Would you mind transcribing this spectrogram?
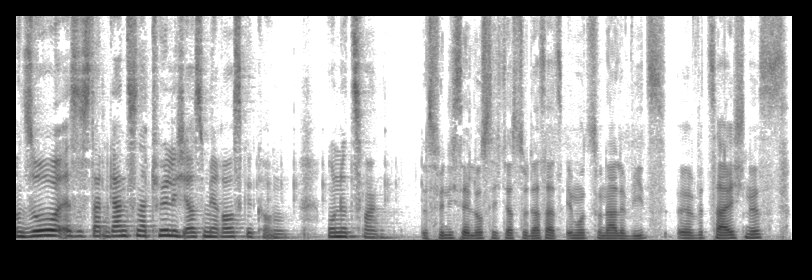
Und so ist es dann ganz natürlich aus mir rausgekommen, ohne Zwang. Das finde ich sehr lustig, dass du das als emotionale Beats äh, bezeichnest,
